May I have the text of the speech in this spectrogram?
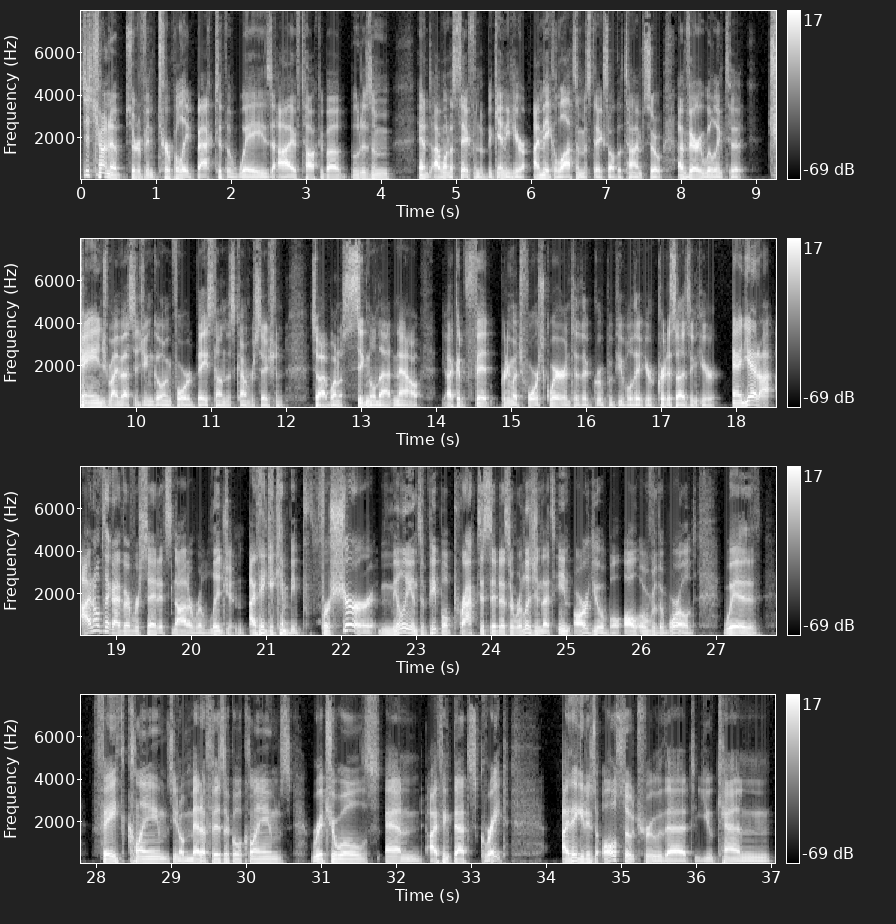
Just trying to sort of interpolate back to the ways I've talked about Buddhism and I want to say from the beginning here, I make lots of mistakes all the time. So I'm very willing to change my messaging going forward based on this conversation. So I want to signal that now. I could fit pretty much four square into the group of people that you're criticizing here. And yet, I, I, don't think I've ever said it's not a religion. I think it can be, for sure, millions of people practice it as a religion. That's inarguable all over the world with faith claims, you know, metaphysical claims, rituals. And I think that's great. I think it is also true that you can,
